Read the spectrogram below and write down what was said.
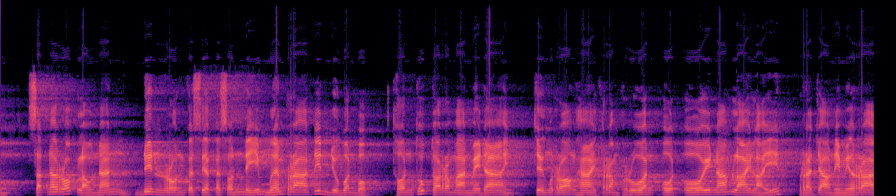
มสัตว์นรกเหล่านั้น ดิ้นรนกระเสือกกระสนหนีเหมือนปลาดิ้นอยู่บนบก ทนทุกข์ทรมานไม่ได้ จึงร้องไห้คร่ำครวญโอดโอยน้ำลายไหล พระเจ้าในมิราช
